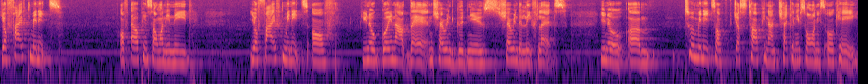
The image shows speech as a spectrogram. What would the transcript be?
your five minutes of helping someone in need, your five minutes of, you know, going out there and sharing the good news, sharing the leaflets, you know, um, two minutes of just stopping and checking if someone is okay.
